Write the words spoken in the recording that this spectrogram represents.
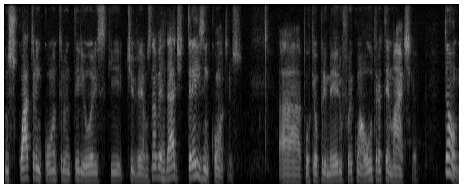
nos quatro encontros anteriores que tivemos. Na verdade, três encontros, ah, porque o primeiro foi com a outra temática. Então,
